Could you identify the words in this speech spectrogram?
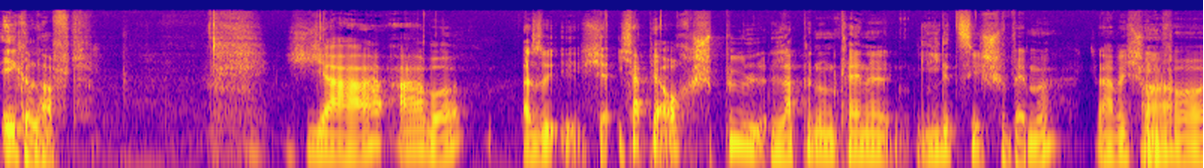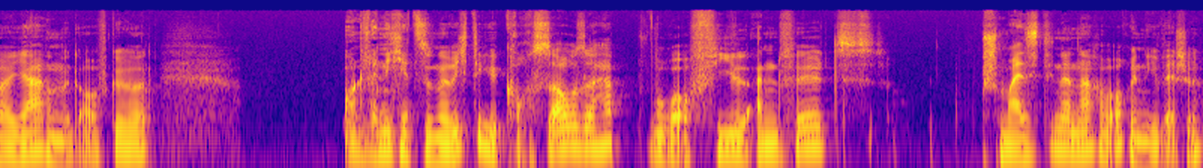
ekelhaft. Ja, aber, also ich, ich habe ja auch Spüllappen und keine Glitzi-Schwämme. Da habe ich schon Aha. vor Jahren mit aufgehört. Und wenn ich jetzt so eine richtige Kochsause habe, wo auch viel anfällt, schmeiße ich den danach aber auch in die Wäsche.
